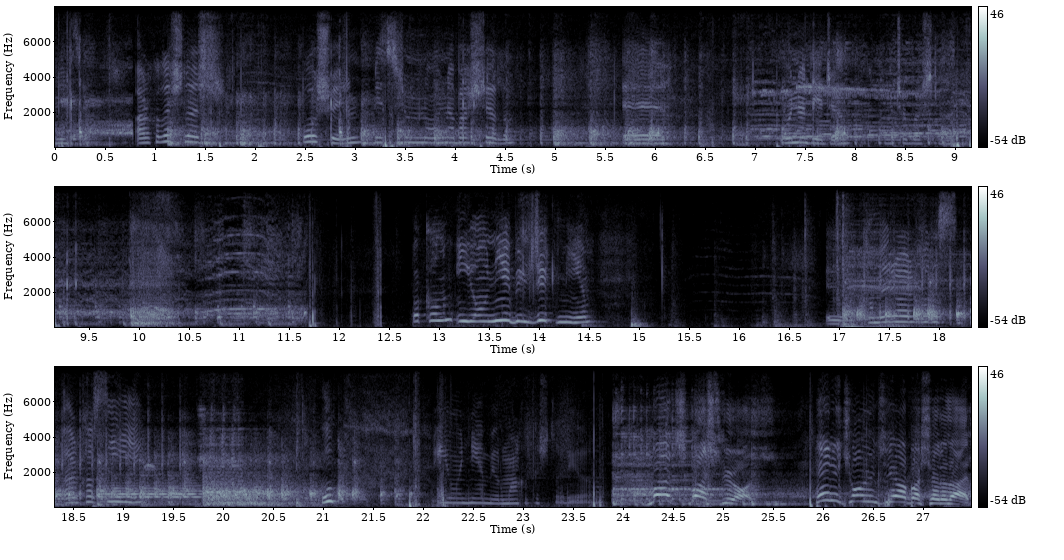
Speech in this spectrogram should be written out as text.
Neyse. Arkadaşlar boş verin. Biz şimdi oyuna başlayalım. Ee, oyna diyeceğim. Maça başlayalım. Bakalım iyi oynayabilecek miyim? Ee, kamera arkası, arkası iyi. Hop. Arkadaşlar ya. Maç başlıyor. Her iki oyuncuya başarılar.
